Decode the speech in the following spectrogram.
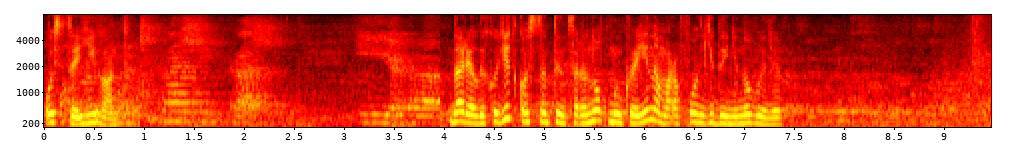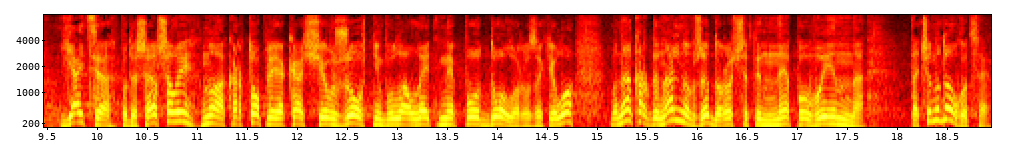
ось цей гігант. Дар'я Лиходіт, Константин Царинок. Ми Україна. Марафон. Єдині новини. Яйця подешевшали. Ну а картопля, яка ще в жовтні була ледь не по долару за кіло, вона кардинально вже дорожчати не повинна. Та чи надовго це?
